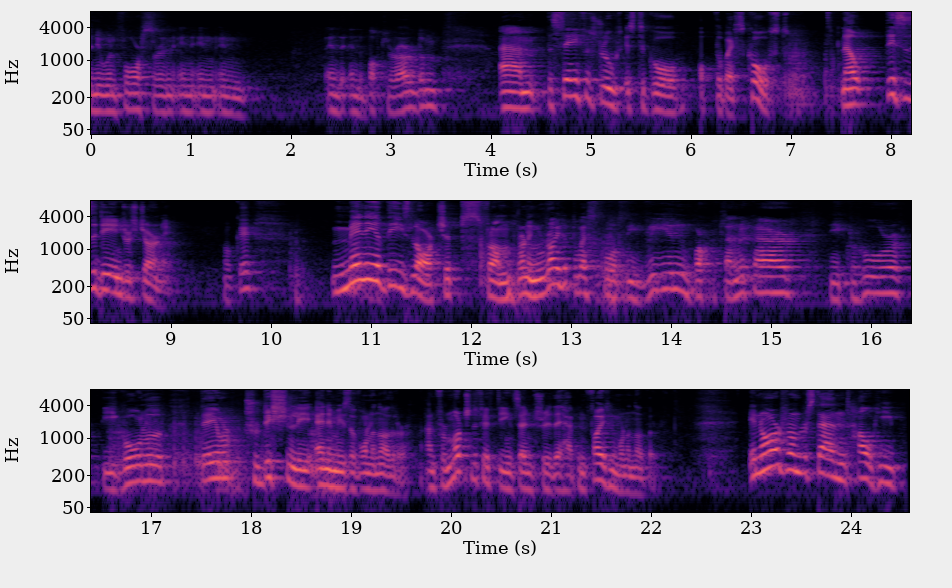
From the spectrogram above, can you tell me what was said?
the new enforcer in in in in, in the, in the Butler earldom um, the safest route is to go up the west coast. Now, this is a dangerous journey. Okay, many of these lordships, from running right up the west coast, the Uí Bhriain, Burke Clanricarde, the Crahur, the Gonal, they were traditionally enemies of one another, and for much of the 15th century they had been fighting one another. In order to understand how he,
